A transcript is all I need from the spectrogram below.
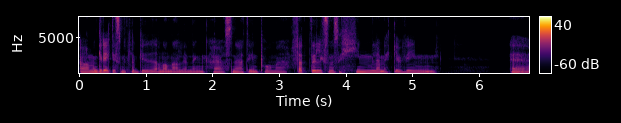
ja, men grekisk mytologi av någon anledning har jag snöat in på med. För att det liksom är så himla mycket ving... Eh,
